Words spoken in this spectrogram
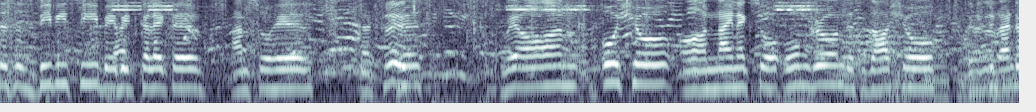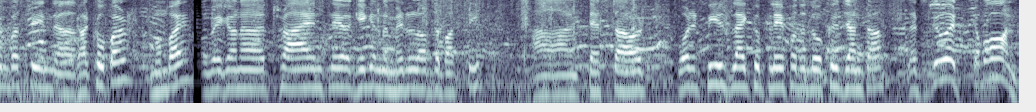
this is BBC Bay Beat Collective. I'm Sohail. That's Kris. We're on O Show on 9XO Homegrown. This is our show. We're in a random basti in uh, Ghatkopar, Mumbai. We're gonna try and play a gig in the middle of the basti and test out what it feels like to play for the local janta. Let's do it. Come on.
